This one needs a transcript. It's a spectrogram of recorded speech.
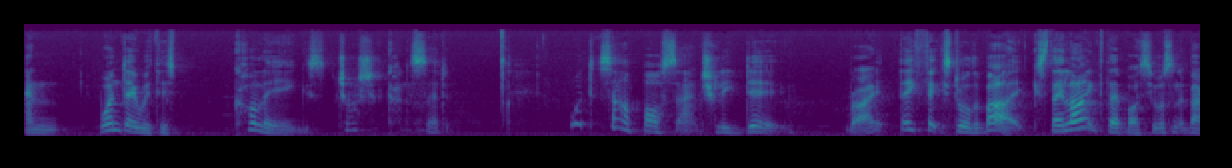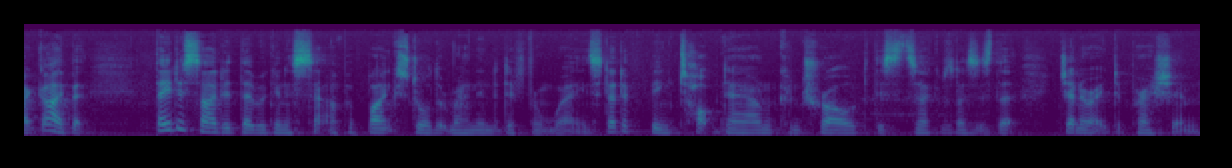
And one day with his colleagues, Josh kind of said, what does our boss actually do? Right? They fixed all the bikes. They liked their boss. He wasn't a bad guy, but they decided they were going to set up a bike store that ran in a different way. Instead of being top down, controlled, this circumstances that generate depression,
